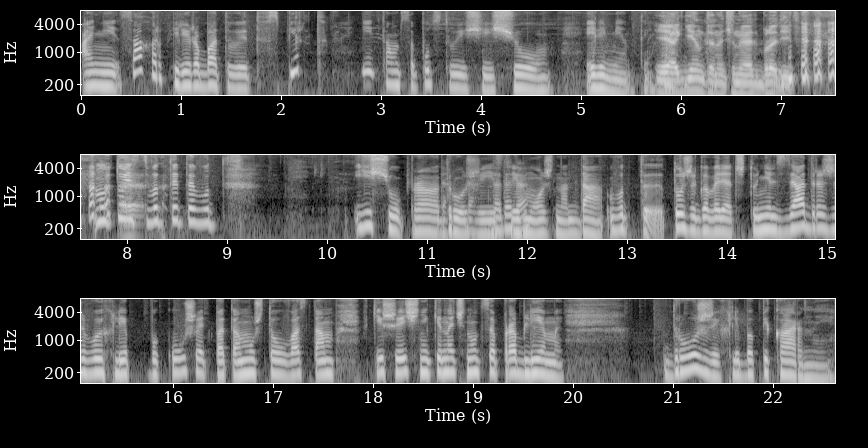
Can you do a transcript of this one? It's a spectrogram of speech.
они сахар перерабатывают в спирт и там сопутствующие еще элементы. и агенты начинают бродить. Ну, то есть вот это вот еще про Да, дрожжи, да, если да-да-да. можно, да. Вот э, тоже говорят, что нельзя дрожжевой хлеб кушать, потому что у вас там в кишечнике начнутся проблемы. Дрожжи хлебопекарные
